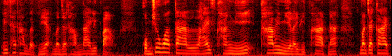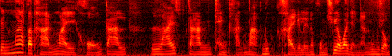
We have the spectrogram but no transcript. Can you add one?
เอ้ยถ้าทำแบบนี้มันจะทำได้หรือเปล่า ผมเชื่อว่าการไลฟ์ครั้งนี้ถ้าไม่มีอะไรผิดพลาดนะ มันจะกลายเป็นมาตรฐานใหม่ของการ ไลฟ์การแข่งขันหมากลุกไข่กันเลยนะผมเชื่อว่าอย่างนั้นคุณผู้ชม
